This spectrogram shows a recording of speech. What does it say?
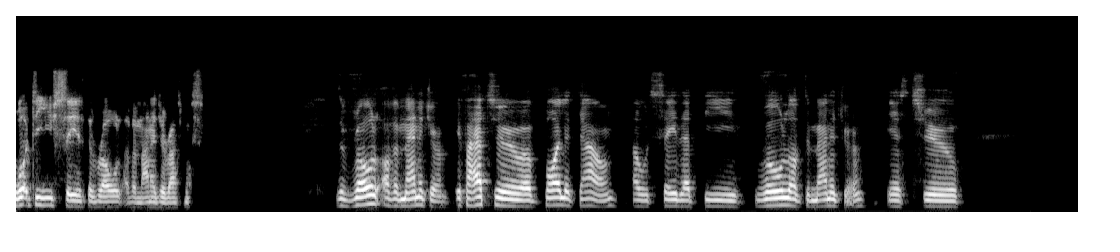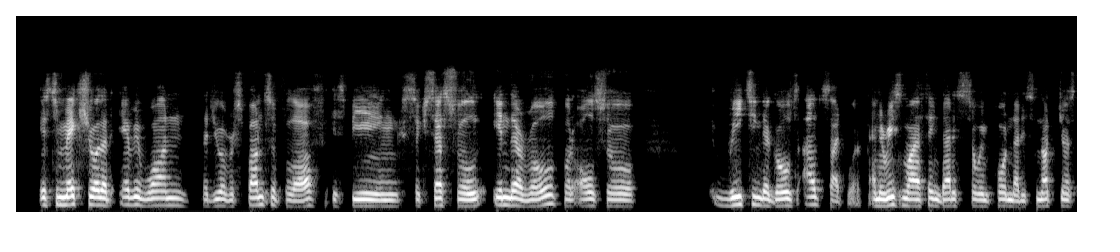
What do you see as the role of a manager, Rasmus? The role of a manager, if I had to uh, boil it down, I would say that the role of the manager is to is to make sure that everyone that you are responsible of is being successful in their role, but also reaching their goals outside work. And the reason why I think that is so important that it's not just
